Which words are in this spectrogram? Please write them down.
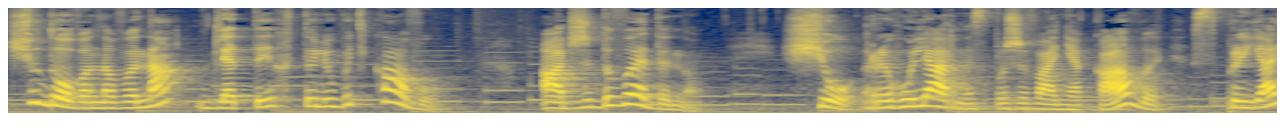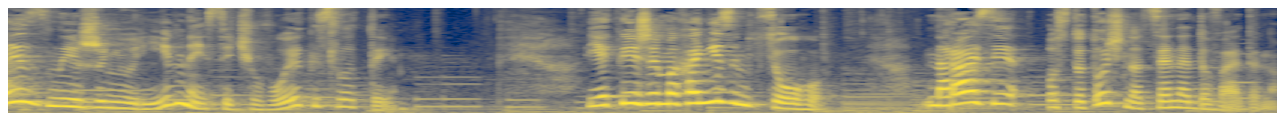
чудова новина для тих, хто любить каву. Адже доведено, що регулярне споживання кави сприяє зниженню рівня сечової кислоти. Який же механізм цього? Наразі остаточно це не доведено.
